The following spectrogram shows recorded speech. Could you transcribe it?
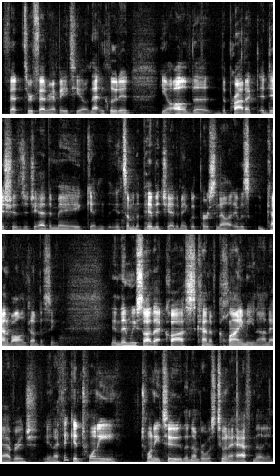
Fed, through FedRAMP ATO, and that included, you know, all of the the product additions that you had to make, and, and some of the mm-hmm. pivots you had to make with personnel. It was kind of all encompassing. And then we saw that cost kind of climbing on average, and I think in 2022 the number was two and a half million.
